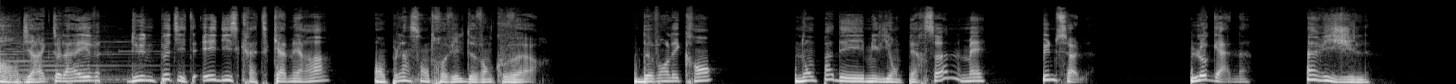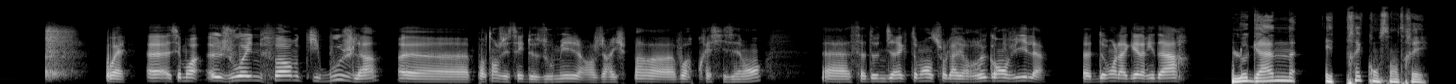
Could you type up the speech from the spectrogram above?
En direct live d'une petite et discrète caméra en plein centre-ville de Vancouver. Devant l'écran, non pas des millions de personnes, mais une seule. Logan, un vigile. Euh, c'est moi. Euh, Je vois une forme qui bouge là. Euh, pourtant, j'essaye de zoomer, alors j'arrive pas à voir précisément. Euh, ça donne directement sur la rue Granville, devant la galerie d'art. Logan est très concentré.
